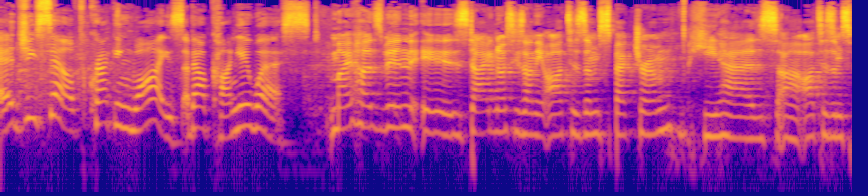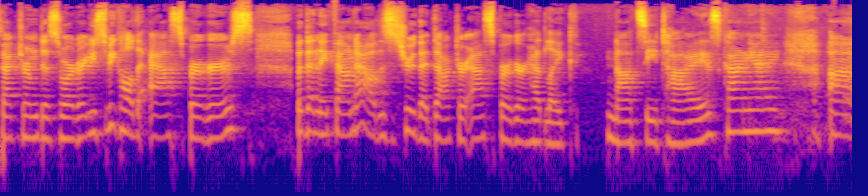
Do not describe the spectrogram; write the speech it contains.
edgy self, cracking wise about Kanye West. My husband is diagnosed, he's on the autism spectrum. He has uh, autism spectrum disorder. It used to be called Asperger's, but then they found out this is true that Dr. Asperger had like Nazi ties, Kanye. Um,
